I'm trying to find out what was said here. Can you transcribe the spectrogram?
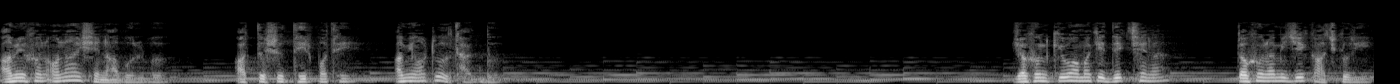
আমি এখন অনায়াসে না বলব। আত্মশুদ্ধির পথে আমি অটল থাকব। যখন কেউ আমাকে দেখছে না, তখন আমি যে কাজ করি,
